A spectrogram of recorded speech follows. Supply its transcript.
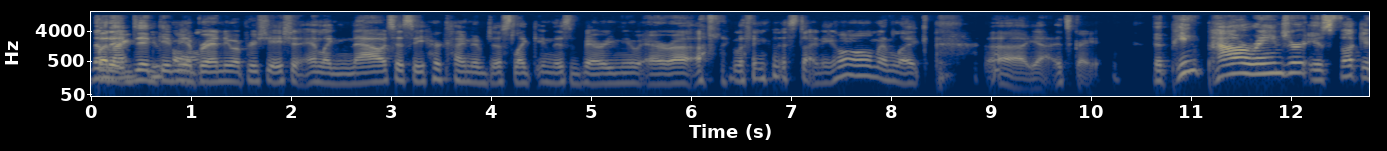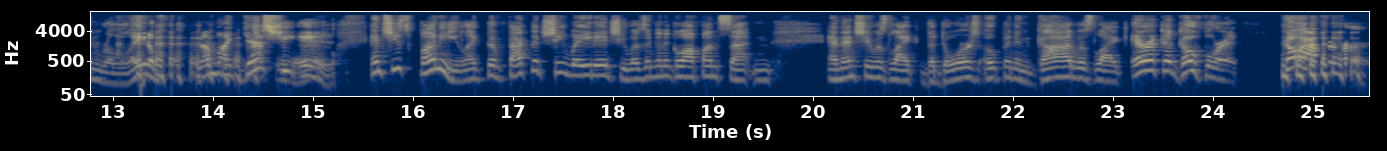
but it did give me a brand new appreciation. And like now to see her kind of just like in this very new era of like living in this tiny home and like, uh, yeah, it's great. The pink Power Ranger is fucking relatable. And I'm like, yes, she Yeah. is. And she's funny. Like the fact that she waited, she wasn't going to go off on Sutton. And then she was like, the doors open, and God was like, Erika, go for it. Go after her.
